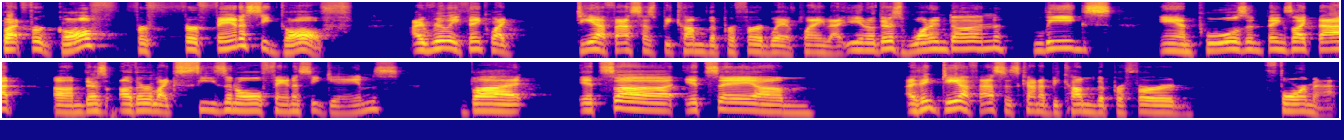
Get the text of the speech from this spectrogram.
But for golf, for for fantasy golf, I really think like DFS has become the preferred way of playing that. You know, there's one and done leagues and pools and things like that. Um, there's other like seasonal fantasy games, but it's uh it's a um I think DFS has kind of become the preferred format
